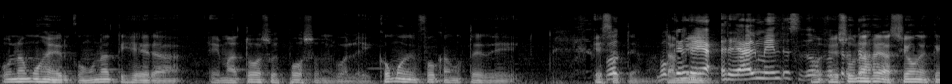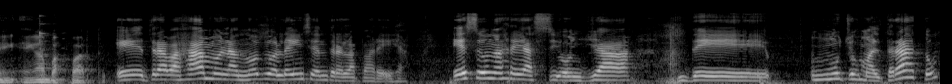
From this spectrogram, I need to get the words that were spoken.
una mujer con una tijera eh, mató a su esposo en el Gualey. ¿Cómo enfocan ustedes ese tema? Porque rea- realmente es una reacción en, ambas partes. eh, trabajamos en la no violencia entre la pareja. Esa es una reacción ya de muchos maltratos.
